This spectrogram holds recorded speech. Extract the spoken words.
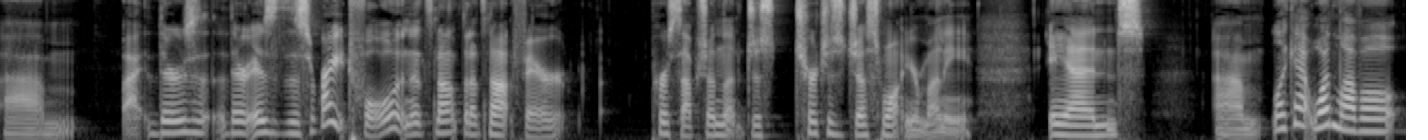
um, I, there's there is this rightful, and it's not that it's not fair perception that just churches just want your money, and um, like at one level,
